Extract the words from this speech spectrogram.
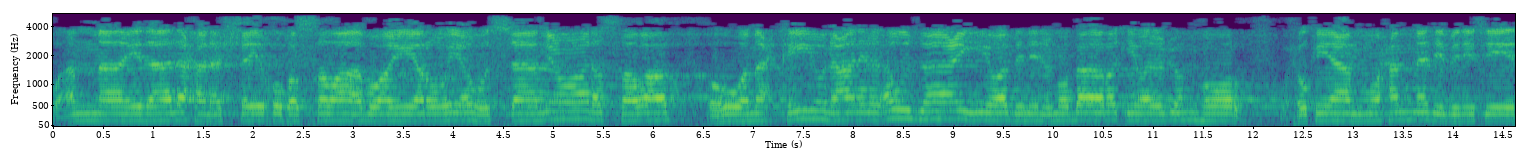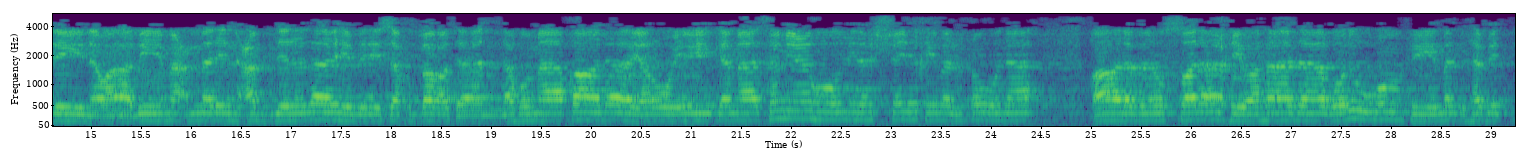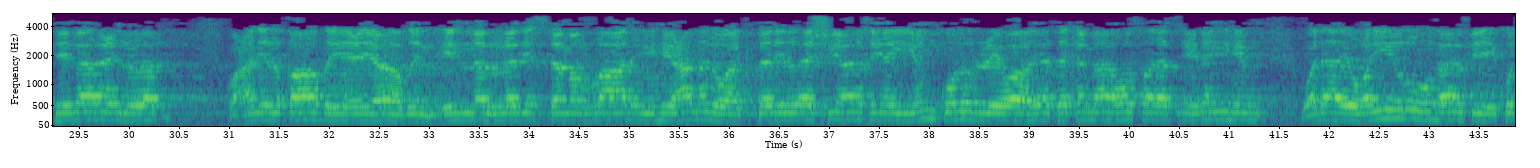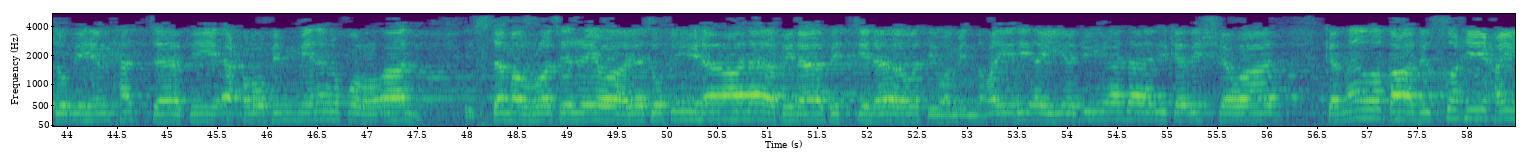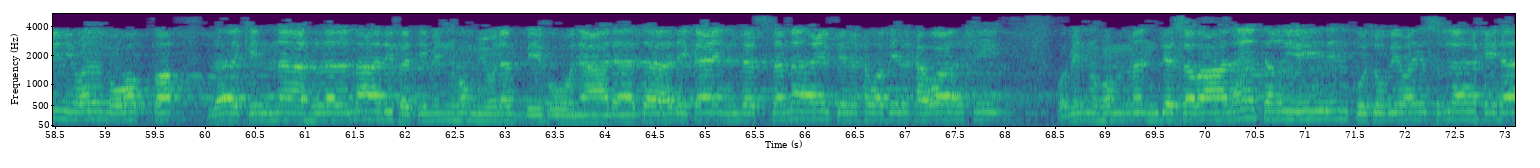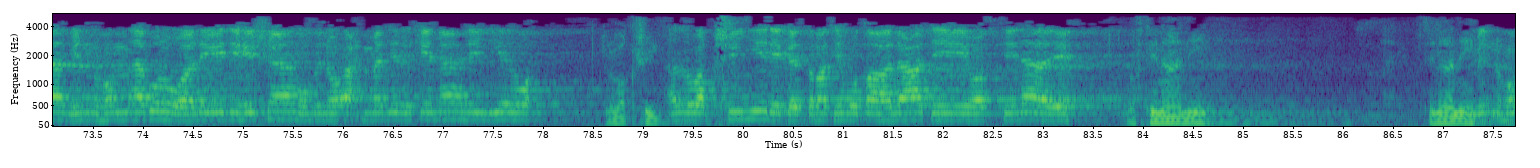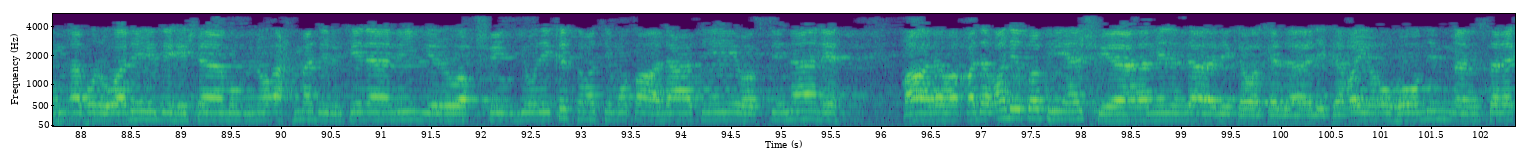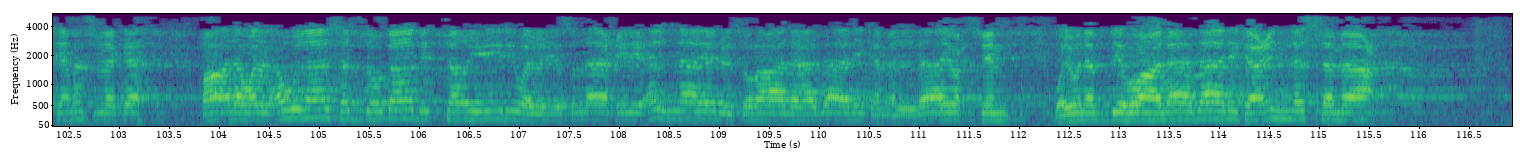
وأما إذا لحن الشيخ فالصواب أن يرويه السامع على الصواب وهو محكي عن الأوزاعي وابن المبارك والجمهور وحكي عن محمد بن سيرين وأبي معمر عبد الله بن سخبرة أنهما قالا يرويه كما سمعه من الشيخ ملحونا. قال ابن الصلاح وهذا غلو في مذهب اتباع اللفظ وعن القاضي عياض إن الذي استمر عليه عمل أكثر الأشياخ أن ينقلوا الرواية كما وصلت إليهم ولا يغيروها في كتبهم حتى في أحرف من القرآن استمرت الرواية فيها على خلاف التلاوة ومن غير أن يجيء ذلك بالشواذ كما وقع في الصحيحين والموطأ لكن أهل المعرفة منهم ينبهون على ذلك عند السماع في الحواشي. ومنهم من جسر على تغيير الكتب وإصلاحها منهم أبو الوليد هشام بن أحمد الكناني الوقشي. الوقشي لكثرة مطالعته وافتنائه. وافتنانه. افتنانه. منهم أبو الوليد هشام بن أحمد الكناني الوقشي لكثرة مطالعته وافتنانه. قال وقد غلط في أشياء من ذلك وكذلك غيره ممن سلك مسلكه. قال والأولى سد باب التغيير والإصلاح لئلا يجسر على ذلك من لا يحسن وينبه على ذلك عند السماع.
